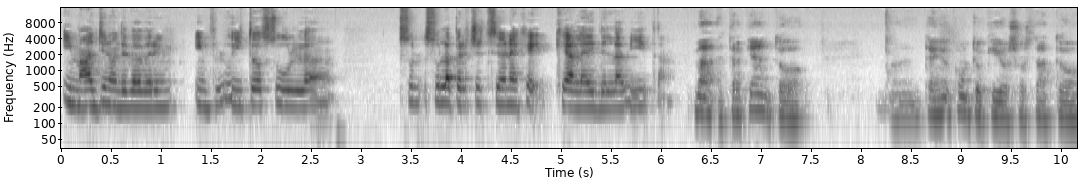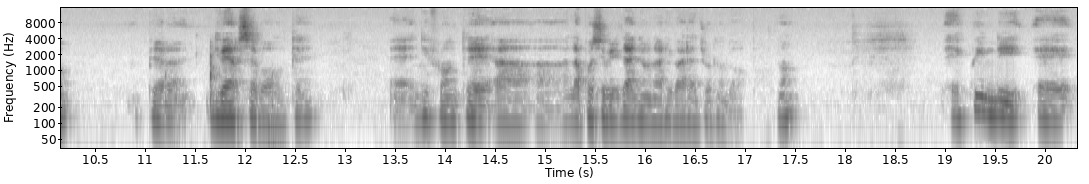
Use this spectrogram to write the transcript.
immagino deve aver influito sul, sul, sulla percezione che, che, ha lei della vita. Ma il trapianto, eh, tengo conto che io sono stato per diverse volte eh, di fronte alla possibilità di non arrivare al giorno dopo, no? E quindi eh,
